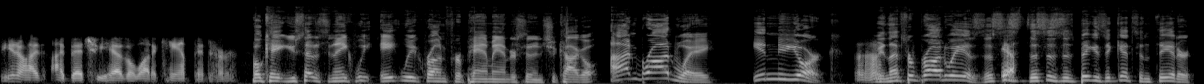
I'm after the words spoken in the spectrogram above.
you know I I bet she has a lot of camp in her. Okay, you said it's an eight week eight week run for Pam Anderson in Chicago on Broadway in New York. I mean, that's where Broadway is. This Yeah. is this is as big as it gets in theater.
